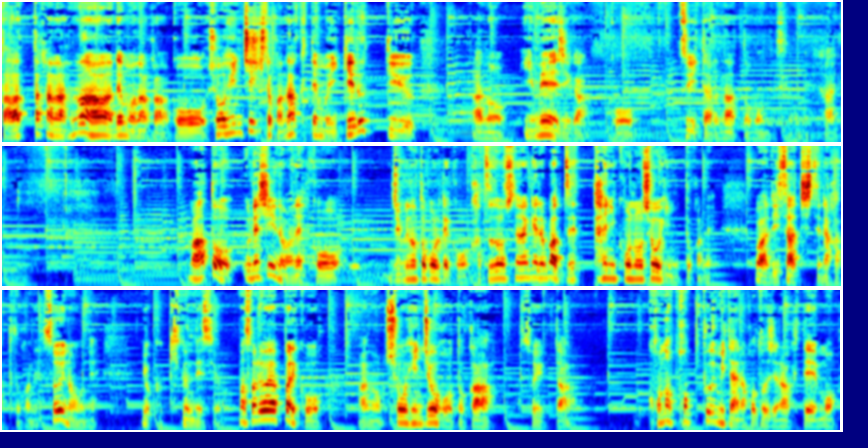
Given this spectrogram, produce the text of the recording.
伝わったかなまあ、でもなんか、こう、商品知識とかなくてもいけるっていう、あの、イメージが、こう、ついたらなと思うんですよね。はい。まあ、あと、嬉しいのはね、こう、自分のところでこう活動してなければ絶対にこの商品とかね、はリサーチしてなかったとかね、そういうのをね、よく聞くんですよ。まあそれはやっぱりこう、あの、商品情報とか、そういった、このポップみたいなことじゃなくて、も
